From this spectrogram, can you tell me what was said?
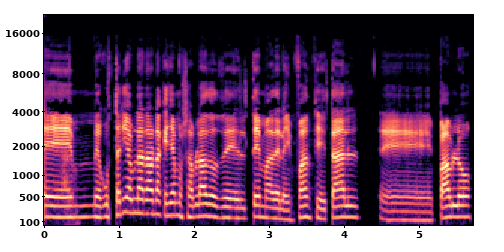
Eh, Me gustaría hablar ahora que ya hemos hablado del tema de la infancia y tal. Eh, Pablo,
